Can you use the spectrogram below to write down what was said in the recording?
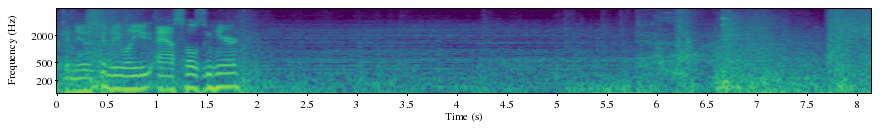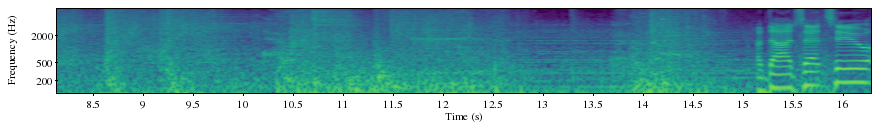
Fucking knew it was gonna be one of you assholes in here. I dodged that too.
